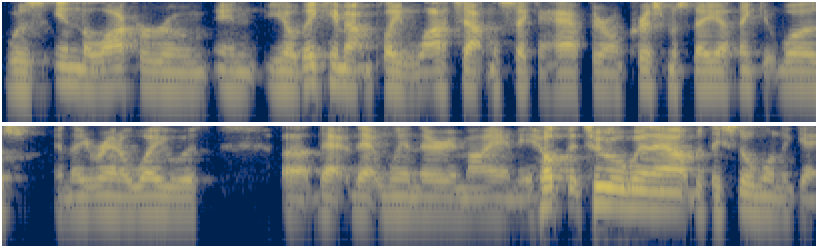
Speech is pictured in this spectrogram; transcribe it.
was in the locker room and you know they came out and played lots out in the second half there on Christmas Day I think it was and they ran away with uh, that that win there in Miami. It helped that Tua went out, but they still won the game.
